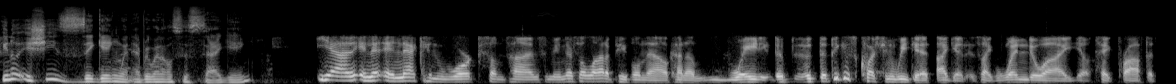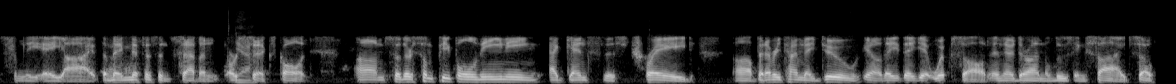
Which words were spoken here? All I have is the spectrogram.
You know, is she zigging when everyone else is zagging? Yeah, and and that can work sometimes. I mean, there's a lot of people now kind of waiting. The, the, the biggest question we get, I get, is like, when do I, you know, take profits from the AI, the Magnificent Seven or yeah. Six, call it. Um, so there's some people leaning against this trade uh, but every time they do, you know, they, they get whipsawed and they're, they're on the losing side. So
